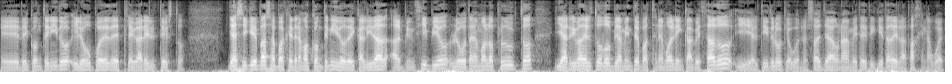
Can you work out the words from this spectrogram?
eh, de contenido y luego puede desplegar el texto. Y así que pasa, pues que tenemos contenido de calidad al principio, luego tenemos los productos y arriba del todo obviamente pues tenemos el encabezado y el título, que bueno, eso es ya una meta etiqueta de la página web.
